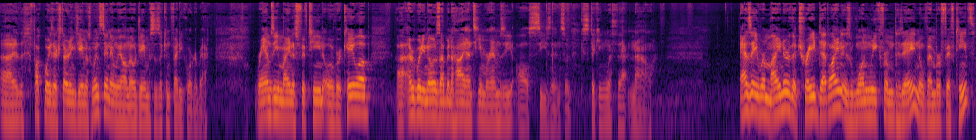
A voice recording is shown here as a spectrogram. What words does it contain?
Uh, the Fuckboys are starting Jameis Winston, and we all know Jameis is a confetti quarterback. Ramsey minus 15 over Caleb. Uh, everybody knows I've been high on Team Ramsey all season, so sticking with that now. As a reminder, the trade deadline is one week from today, November 15th.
